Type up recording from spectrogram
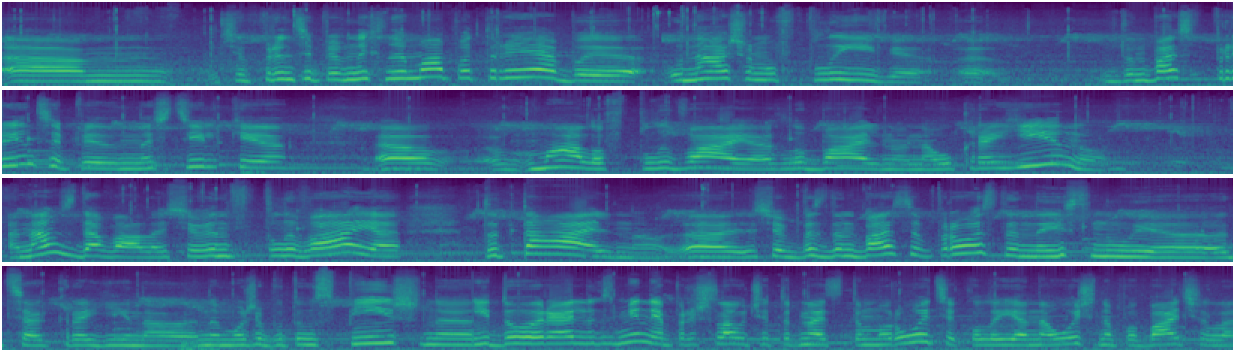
ем, Що в принципі в них нема потреби у нашому впливі. Е, Донбас, в принципі, настільки е, мало впливає глобально на Україну, а нам здавалося, що він впливає тотально, е, що без Донбасу просто не існує ця країна, не може бути успішною. І до реальних змін я прийшла у 2014 році, коли я наочно побачила,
